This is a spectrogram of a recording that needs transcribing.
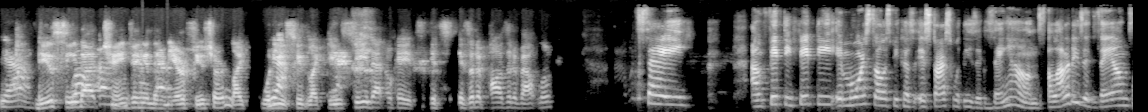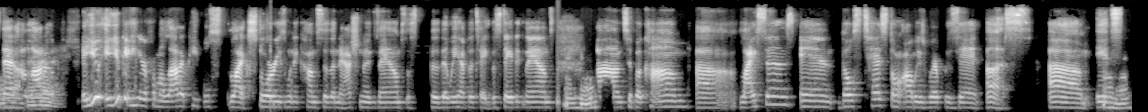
yeah. Do you see well, that um, changing in the near future? Like, what yeah. do you see? Like, do you see that? Okay, it's it's is it a positive outlook? I would say I'm 50 50 and more so is because it starts with these exams. A lot of these exams that mm-hmm. a lot of mm-hmm. and you and you can hear from a lot of people's like stories when it comes to the national exams the, that we have to take the state exams mm-hmm. um, to become uh, licensed, and those tests don't always represent us um, it's mm-hmm.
